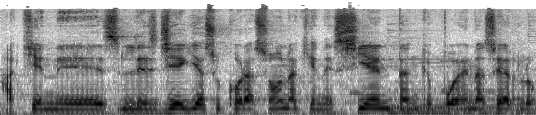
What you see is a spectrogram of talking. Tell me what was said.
a quienes les llegue a su corazón, a quienes sientan que pueden hacerlo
